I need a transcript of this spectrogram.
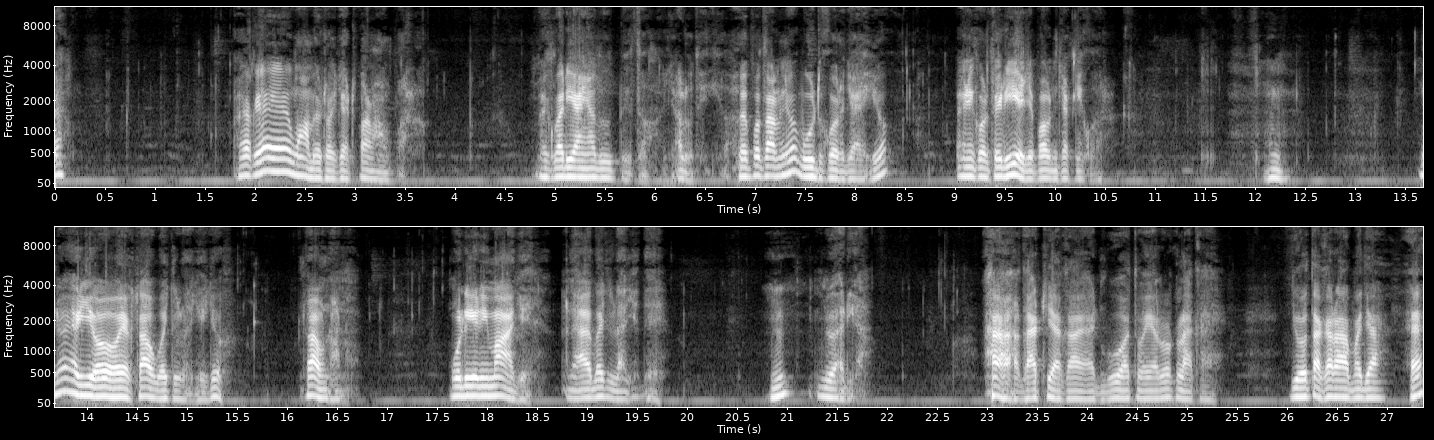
હે? કે હું બેઠો ચટપાણા ઉપર. એક વાર અહીંયા દૂધ પીતો. ચાલુ થઈ ગયો. હવે પોતાનો જો બૂટ કોર જાય ગયો એની કોર તો રહીએ છે, પવન ચક્કી કોર હમ. જો રહ્યો એક સાવ બચડો છે, જો. સાવ નાનો. ઓલી એની માં છે, અને આ બચડા છે બે. હમ? જ્વારિયા હા ગાંઠિયા ખાય, અને બુઆ તો અહીંયા રોટલા ખાય. જોતા ખરા મજા, હે?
